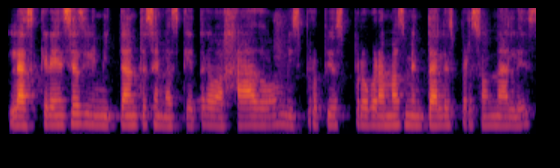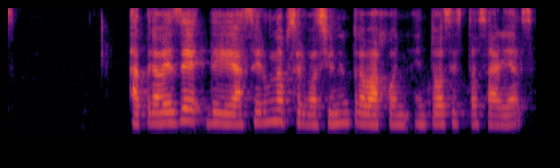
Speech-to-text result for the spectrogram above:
las creencias limitantes en las que he trabajado, mis propios programas mentales personales. A través de, hacer una observación y un trabajo en, en, todas estas áreas,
